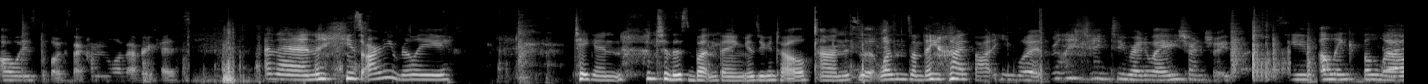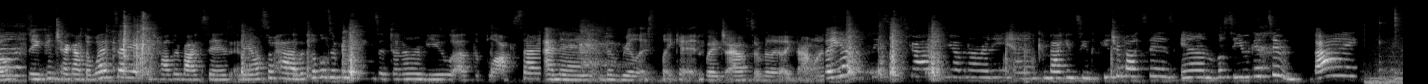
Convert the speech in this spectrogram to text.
always the books that come to Lovevery kid. And then he's already really taken to this button thing, as you can tell. Um, this wasn't something I thought he would really take to right away. He's trying to show you the. Leave a link below so you can check out the website, the toddler boxes, and they also have a couple different things. I've done a review of the block set and then the realist play kit, which I also really like that one. But yeah, please subscribe if you haven't already and come back and see the future boxes and we'll see you again soon. Bye!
